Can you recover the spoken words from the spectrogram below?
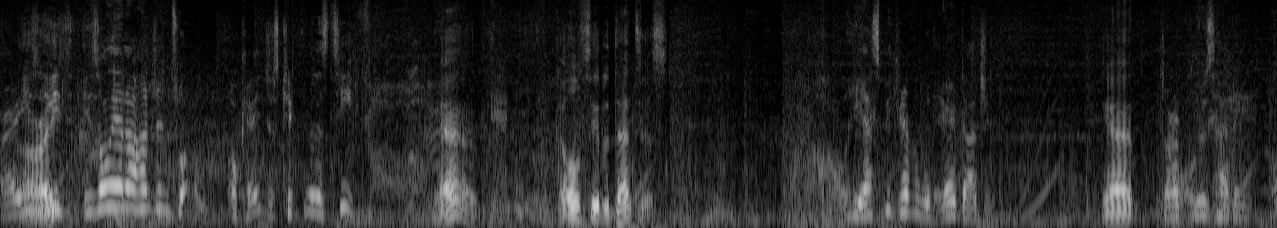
All right, he's, All right. He's, he's only at 112. Okay, just kicked him in his teeth. Yeah. Go see the dentist. Oh, he has to be careful with air dodging. Yeah. Dark Blue's having a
